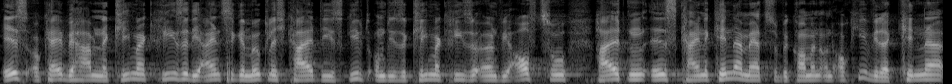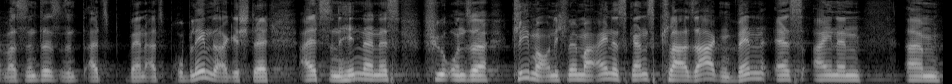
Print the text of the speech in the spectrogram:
ist, okay, wir haben eine Klimakrise. Die einzige Möglichkeit, die es gibt, um diese Klimakrise irgendwie aufzuhalten, ist, keine Kinder mehr zu bekommen. Und auch hier wieder Kinder, was sind das, sind als, werden als Problem dargestellt, als ein Hindernis für unser Klima. Und ich will mal eines ganz klar sagen, wenn es einen, ähm,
